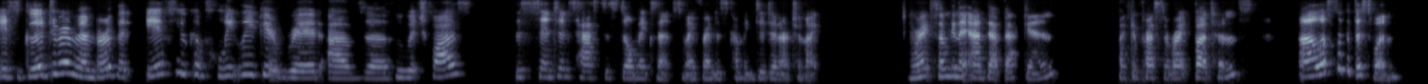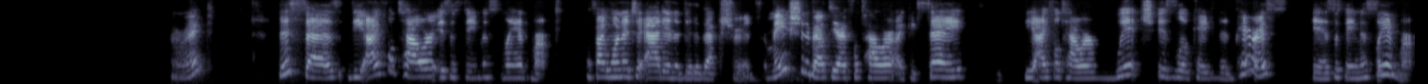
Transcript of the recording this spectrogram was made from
It's good to remember that if you completely get rid of the who which clause, the sentence has to still make sense. My friend is coming to dinner tonight. All right, so I'm going to add that back in. If I can press the right buttons. Uh, let's look at this one. All right. This says, the Eiffel Tower is a famous landmark. If I wanted to add in a bit of extra information about the Eiffel Tower, I could say, the Eiffel Tower, which is located in Paris, is a famous landmark.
